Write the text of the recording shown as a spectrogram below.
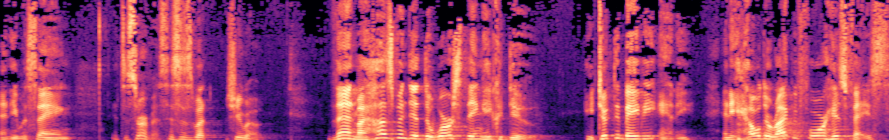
And he was saying, It's a service. This is what she wrote. Then my husband did the worst thing he could do. He took the baby, Annie, and he held her right before his face,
